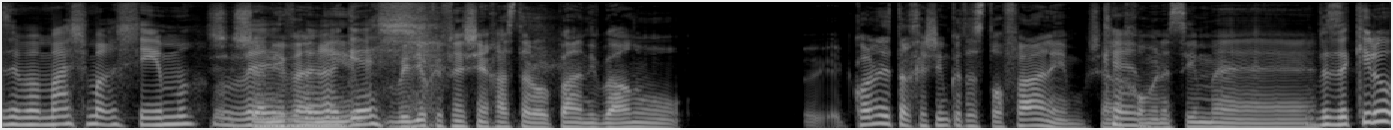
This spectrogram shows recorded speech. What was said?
זה ממש מרשים ש- שאני ואני, ומרגש. בדיוק לפני שנכנסת לאולפן, דיברנו כל מיני תרחישים קטסטרופליים, שאנחנו כן. מנסים... אה, וזה כאילו,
